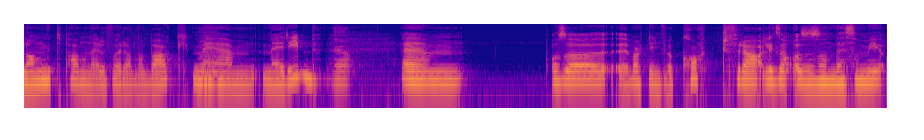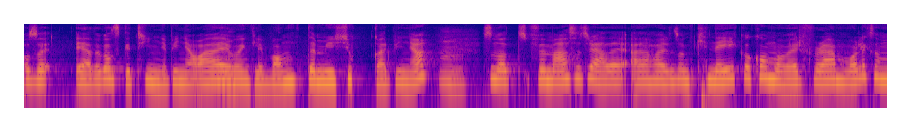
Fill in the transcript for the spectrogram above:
langt panel foran og bak med, med ribb. Ja. Um, og så ble den for kort fra liksom, sånn, Det er så mye Og så er det ganske tynne pinner, og jeg er jo egentlig vant til mye tjukkere pinner. Mm. Sånn at for meg så tror jeg det, jeg har en sånn kneik å komme over, for jeg må liksom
